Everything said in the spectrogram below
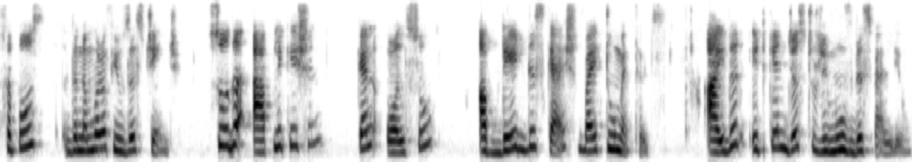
suppose the number of users change. So the application can also update this cache by two methods. Either it can just remove this value.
